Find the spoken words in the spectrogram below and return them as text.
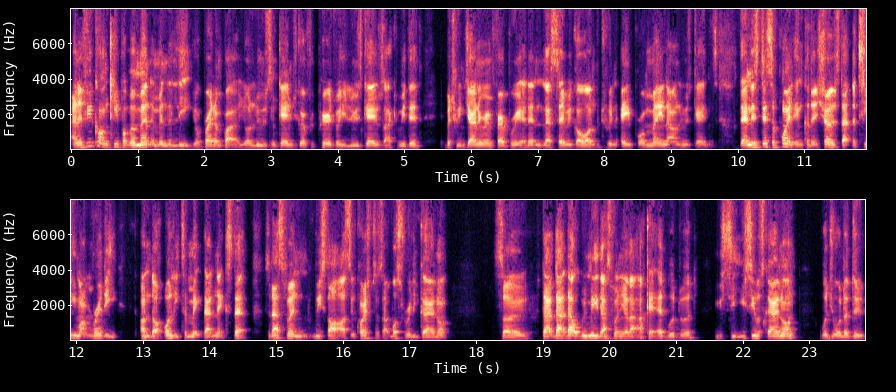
And if you can't keep up momentum in the league, your bread and butter, you're losing games. You go through periods where you lose games, like we did between January and February, and then let's say we go on between April and May now and lose games, then it's disappointing because it shows that the team aren't ready under Ollie to make that next step. So that's when we start asking questions like, what's really going on? So that that that would be me. That's when you're like, okay, Ed Woodward, you see you see what's going on. What do you want to do?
